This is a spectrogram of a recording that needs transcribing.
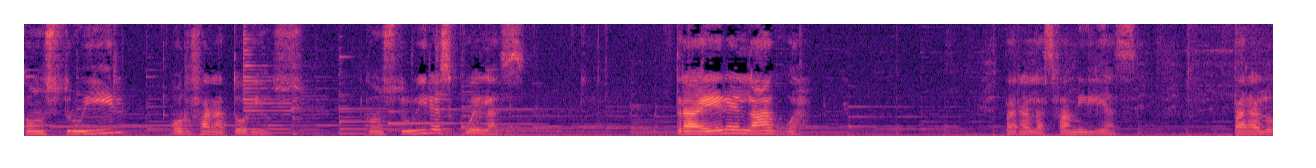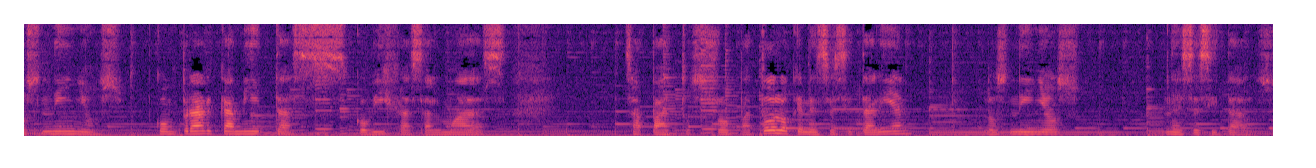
construir orfanatorios, construir escuelas, traer el agua para las familias, para los niños, comprar camitas, cobijas, almohadas, zapatos, ropa, todo lo que necesitarían los niños necesitados.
